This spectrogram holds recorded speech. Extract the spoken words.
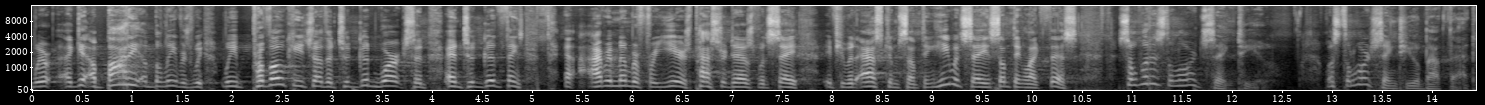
we're, again, a body of believers. We, we provoke each other to good works and, and to good things. I remember for years, Pastor Des would say, if you would ask him something, he would say something like this So, what is the Lord saying to you? What's the Lord saying to you about that?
